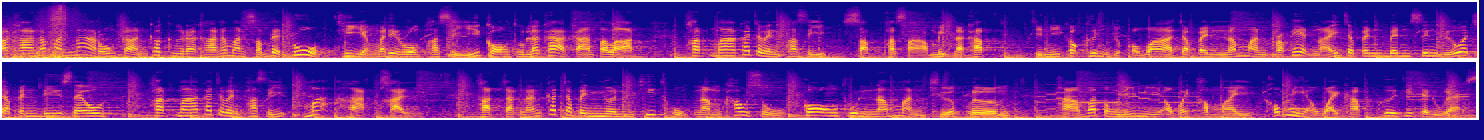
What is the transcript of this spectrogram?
ราคาน้ำมันหน้าโรงกลั่นก็คือราคาน้ำมันสำเร็จรูปที่ยังไม่ได้รวมภาษีกองทุนและค่าการตลาด ถัดมาก็จะเป็นภาษีสรรพสามิตแหละครับ ทีนี้ก็ขึ้นอยู่กับว่าจะเป็นน้ำมันประเภทไหน จะเป็นเบนซินหรือว่าจะเป็นดีเซล ถัดมาก็จะเป็นภาษีมหาดไทย ถัดจากนั้นก็จะเป็นเงินที่ถูกนำเข้าสู่กองทุนน้ำมันเชื้อเพลิง ถามว่าตรงนี้มีเอาไว้ทำไม เขามีเอาไว้ครับ เพื่อที่จะดูแลเส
